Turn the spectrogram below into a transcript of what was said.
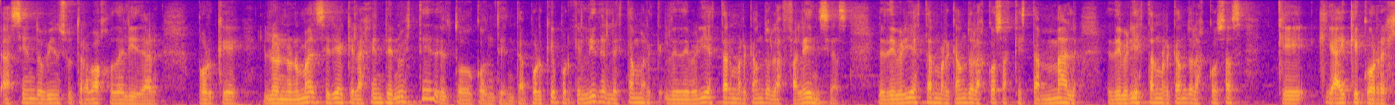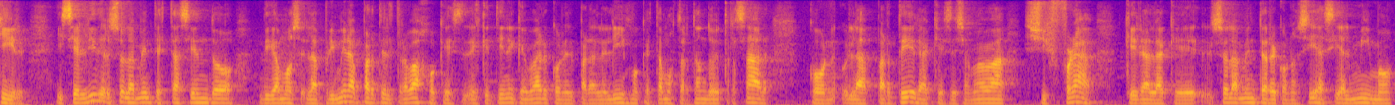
haciendo bien su trabajo de líder, porque lo normal sería que la gente no esté del todo contenta. ¿Por qué? Porque el líder le, está le debería estar marcando las falencias, le debería estar marcando las cosas que están mal, le debería estar marcando las cosas que que, hay que corregir. Y si el líder solamente está haciendo, digamos, la primera parte del trabajo, que es el que tiene que ver con el paralelismo que estamos tratando de trazar, con la partera que se llamaba Shifra, que era la que solamente reconocía, hacía el mimo,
